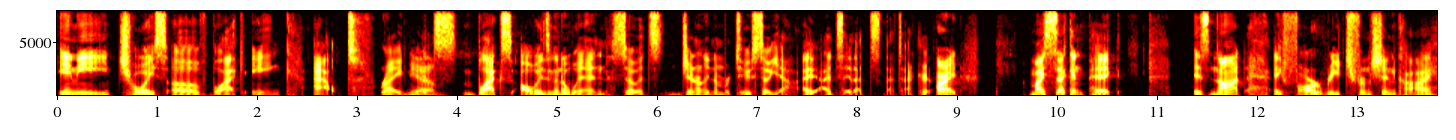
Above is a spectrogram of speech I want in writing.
any choice of black ink out, right? Yeah. It's black's always going to win, so it's generally number two. So yeah, I, I'd say that's that's accurate. All right, my second pick is not a far reach from Shinkai,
